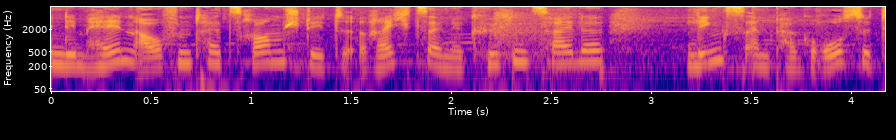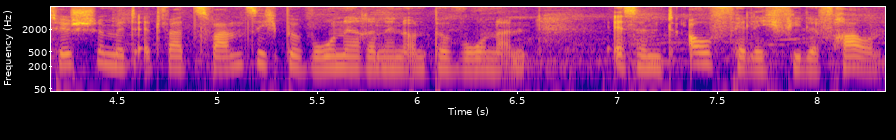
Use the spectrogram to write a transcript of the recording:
In dem hellen Aufenthaltsraum steht rechts eine Küchenzeile, links ein paar große Tische mit etwa 20 Bewohnerinnen und Bewohnern. Es sind auffällig viele Frauen.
